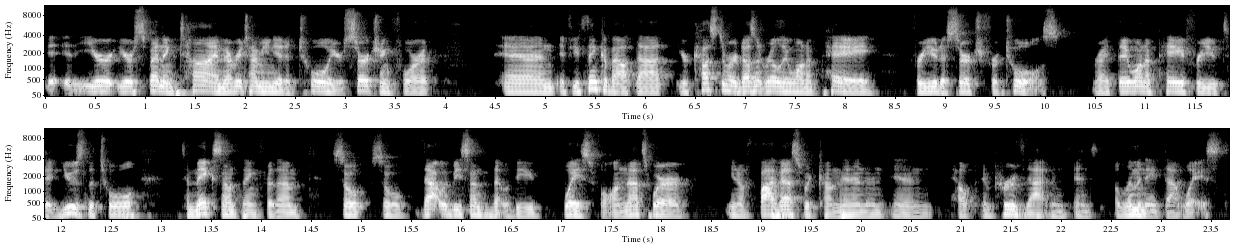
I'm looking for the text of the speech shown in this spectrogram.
it, you're you're spending time every time you need a tool, you're searching for it. And if you think about that, your customer doesn't really want to pay for you to search for tools, right? They want to pay for you to use the tool to make something for them. So so that would be something that would be wasteful, and that's where you know 5S would come in and and help improve that and, and eliminate that waste.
